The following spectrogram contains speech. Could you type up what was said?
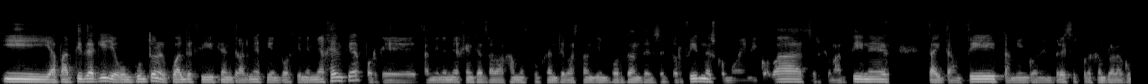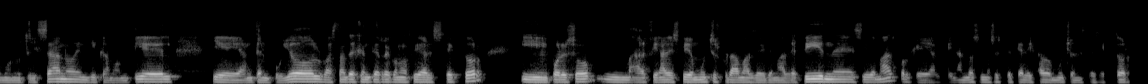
Y a partir de aquí llegó un punto en el cual decidí centrarme 100% en mi agencia, porque también en mi agencia trabajamos con gente bastante importante del sector fitness, como en Ecobat, Sergio Martínez, Titan Fit, también con empresas, por ejemplo, la como Nutrisano, Indica Montiel, eh, Anten Puyol, bastante gente reconocida del sector y por eso mm, al final en muchos programas de temas de fitness y demás, porque al final nos hemos especializado mucho en este sector.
